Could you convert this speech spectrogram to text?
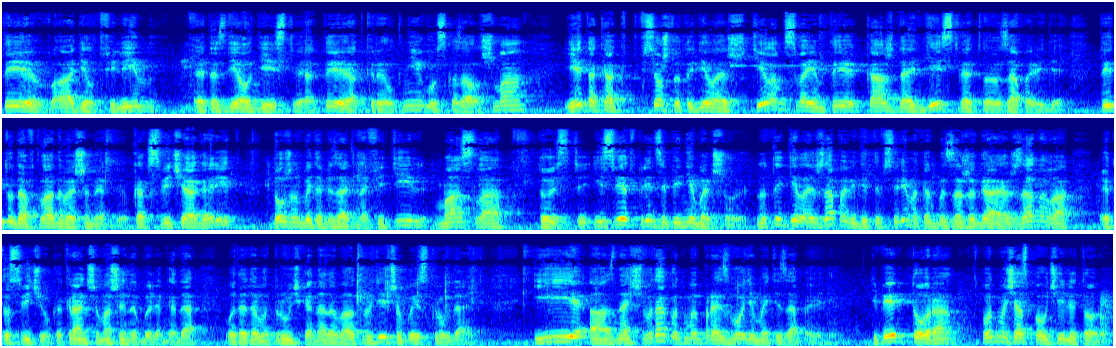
ты одел тфилин, это сделал действие. Ты открыл книгу, сказал шма, и это как все, что ты делаешь телом своим, ты каждое действие твое заповеди, ты туда вкладываешь энергию. Как свеча горит, должен быть обязательно фитиль, масло, то есть и свет в принципе небольшой. Но ты делаешь заповеди, ты все время как бы зажигаешь заново эту свечу, как раньше машины были, когда вот эта вот ручка надо было крутить, чтобы искру дать. И, а, значит, вот так вот мы производим эти заповеди. Теперь Тора. Вот мы сейчас получили Тору.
